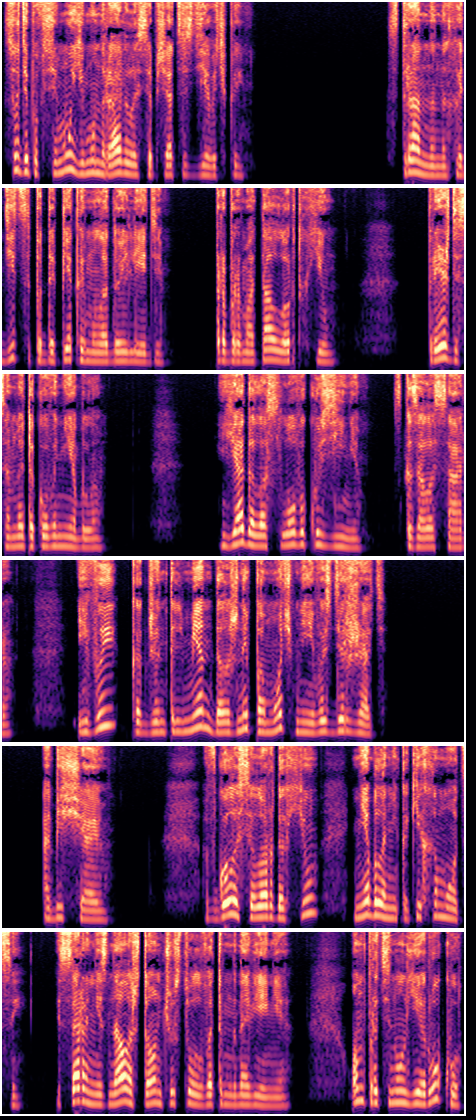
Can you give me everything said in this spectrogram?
судя по всему, ему нравилось общаться с девочкой. «Странно находиться под опекой молодой леди», — пробормотал лорд Хью. «Прежде со мной такого не было». «Я дала слово кузине», — сказала Сара. «И вы, как джентльмен, должны помочь мне его сдержать». «Обещаю». В голосе лорда Хью не было никаких эмоций, и Сара не знала, что он чувствовал в это мгновение. Он протянул ей руку,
